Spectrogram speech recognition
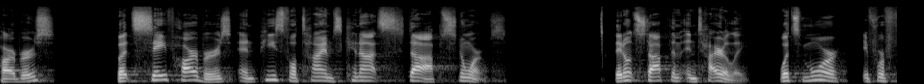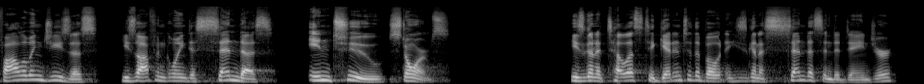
harbors. But safe harbors and peaceful times cannot stop storms. They don't stop them entirely. What's more, if we're following Jesus, he's often going to send us into storms. He's going to tell us to get into the boat and he's going to send us into danger,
